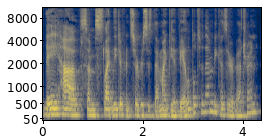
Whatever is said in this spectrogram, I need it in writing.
they have some slightly different services that might be available to them because they're a veteran.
